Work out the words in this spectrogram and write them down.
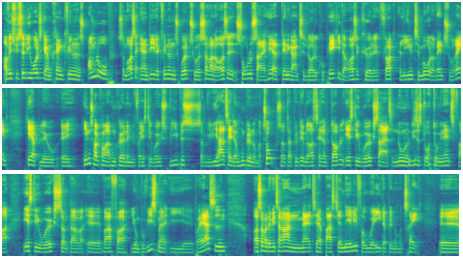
Og hvis vi så lige hurtigt skal omkring kvindernes omløb, som også er en del af kvindernes World Tour, så var der også solosejr her, denne gang til Lotte Kopecky, der også kørte flot alene til mål og vandt suverænt. Her blev øh, hendes holdkammerat, hun kørte nemlig for SD Works Vibes, som vi lige har talt om, hun blev nummer to, så der blev dermed også talt om dobbelt SD Works sejr, altså nogenlunde lige så stor dominans fra SD Works, som der øh, var fra Jumbo Visma i, øh, på herresiden. Og så var det veteranen Mattia Bastianelli fra UAE, der blev nummer 3. Øh,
